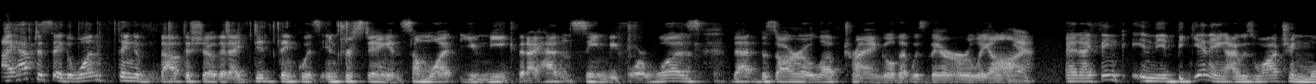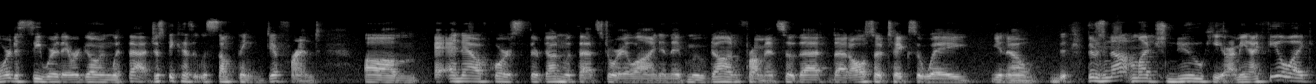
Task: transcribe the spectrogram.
I have to say, the one thing about the show that I did think was interesting and somewhat unique that I hadn't seen before was that bizarro love triangle that was there early on. Yeah. And I think in the beginning, I was watching more to see where they were going with that, just because it was something different. Um, and now, of course, they're done with that storyline and they've moved on from it. So that that also takes away, you know, th- there's not much new here. I mean, I feel like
